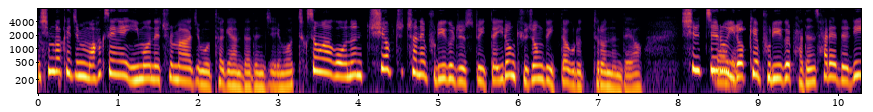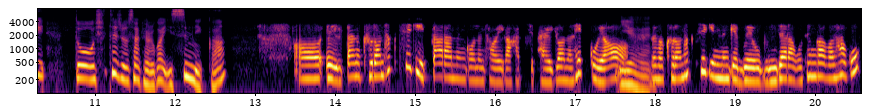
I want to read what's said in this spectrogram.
심각해지면 뭐 학생의 임원에 출마하지 못하게 한다든지 뭐 특성하고는 취업 추천에 불이익을 줄 수도 있다 이런 규정도 있다고 들었는데요 실제로 네. 이렇게 불이익을 받은 사례들이 또 실태 조사 결과 있습니까? 어, 예, 일단은 그런 학칙이 있다라는 거는 저희가 같이 발견을 했고요. 예. 그래서 그런 학칙이 있는 게 매우 문제라고 생각을 하고,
